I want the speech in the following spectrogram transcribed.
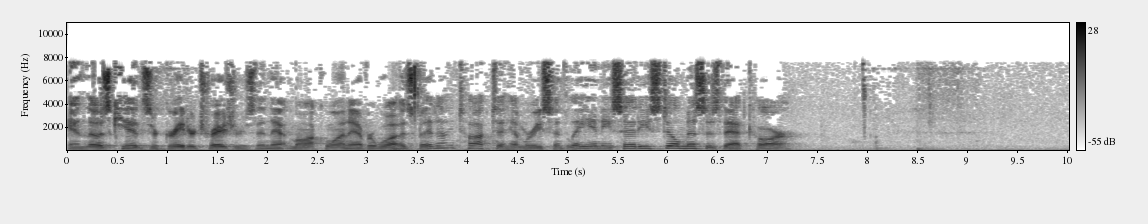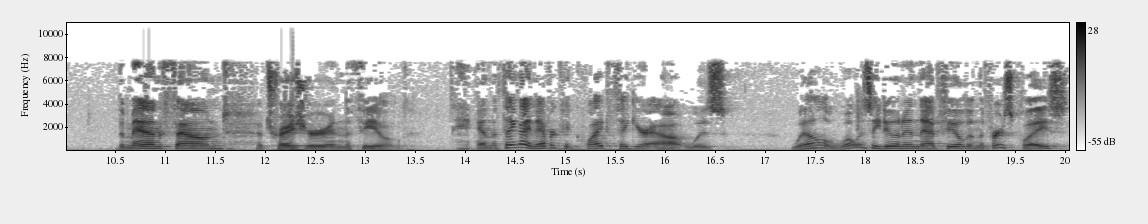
And those kids are greater treasures than that Mach 1 ever was. But I talked to him recently, and he said he still misses that car. The man found a treasure in the field. And the thing I never could quite figure out was, well, what was he doing in that field in the first place?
